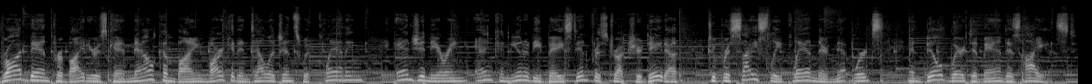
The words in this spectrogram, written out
Broadband providers can now combine market intelligence with planning, engineering, and community based infrastructure data to precisely plan their networks and build where demand is highest.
